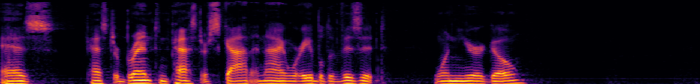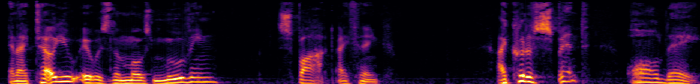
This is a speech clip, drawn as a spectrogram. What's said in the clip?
as Pastor Brent and Pastor Scott and I were able to visit one year ago. And I tell you, it was the most moving spot, I think. I could have spent all day.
